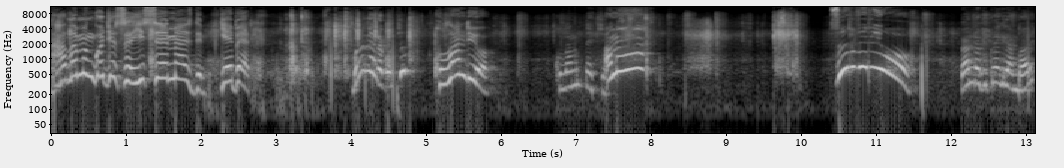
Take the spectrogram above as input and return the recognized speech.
Halamın kocası hiç sevmezdim. Geber. Bana nereye koydun? Kullan diyor. Kullanıp ne edeceğim? Ana! Zır veriyor. Ben de öbürküne giden bari.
